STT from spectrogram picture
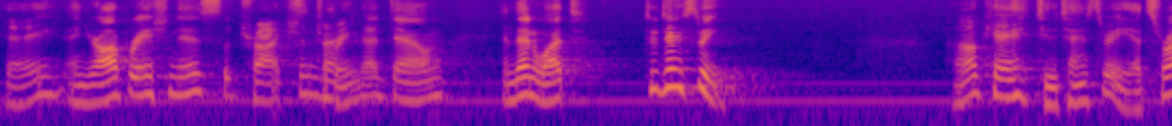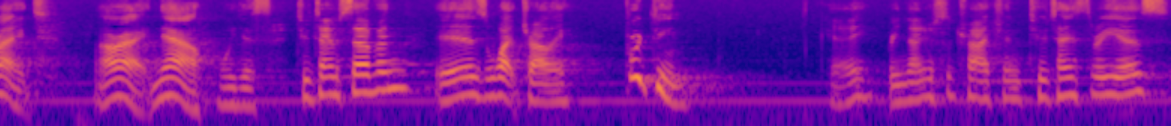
okay? And your operation is subtraction, subtraction. bring that down. And then what? 2 times 3. Okay, 2 times 3, that's right. All right, now we just, 2 times 7 is what, Charlie? 14. Okay, bring down your subtraction. 2 times 3 is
